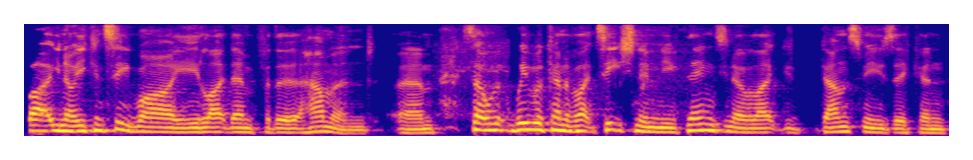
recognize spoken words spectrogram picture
but you know you can see why he liked them for the Hammond. Um, so we were kind of like teaching him new things, you know, like dance music, and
